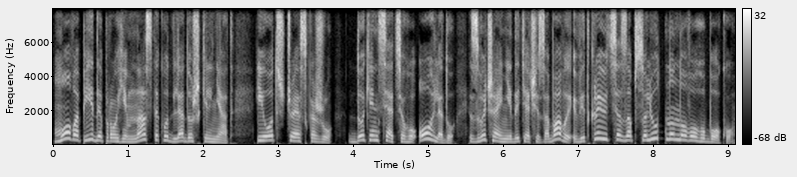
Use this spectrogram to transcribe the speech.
Мова піде про гімнастику для дошкільнят. І от що я скажу: до кінця цього огляду звичайні дитячі забави відкриються з абсолютно нового боку.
